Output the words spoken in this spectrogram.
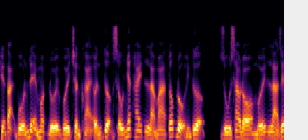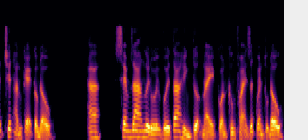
Hiện tại vốn đệ mọt đối với Trần Khải ấn tượng sâu nhất hay là ma tốc độ hình tượng, dù sao đó mới là giết chết hắn kẻ cầm đầu. A, xem ra ngươi đối với ta hình tượng này còn không phải rất quen thuộc đâu.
